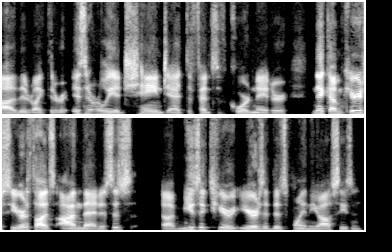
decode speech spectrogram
Uh, they're like there isn't really a change at defensive coordinator. Nick, I'm curious to your thoughts on that. Is this uh, music to your ears at this point in the offseason?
